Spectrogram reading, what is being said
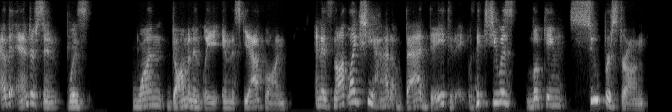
Ebba Andersson was won dominantly in the skiathlon. And it's not like she had a bad day today. Like she was looking super strong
